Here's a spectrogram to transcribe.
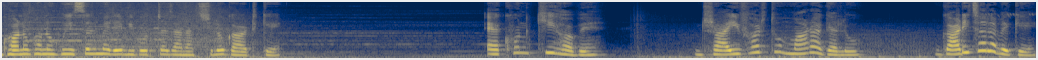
ঘন ঘন হুইসেল মেরে বিপদটা জানাচ্ছিল গার্ডকে। এখন কি হবে? ড্রাইভার তো মারা গেল। গাড়ি চালাবে কে?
